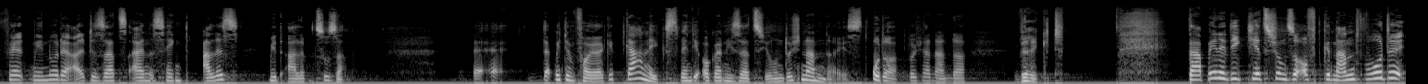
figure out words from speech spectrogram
fällt mir nur der alte Satz ein, es hängt alles mit allem zusammen. Mit dem Feuer gibt gar nichts, wenn die Organisation durcheinander ist oder durcheinander wirkt. Da Benedikt jetzt schon so oft genannt wurde,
